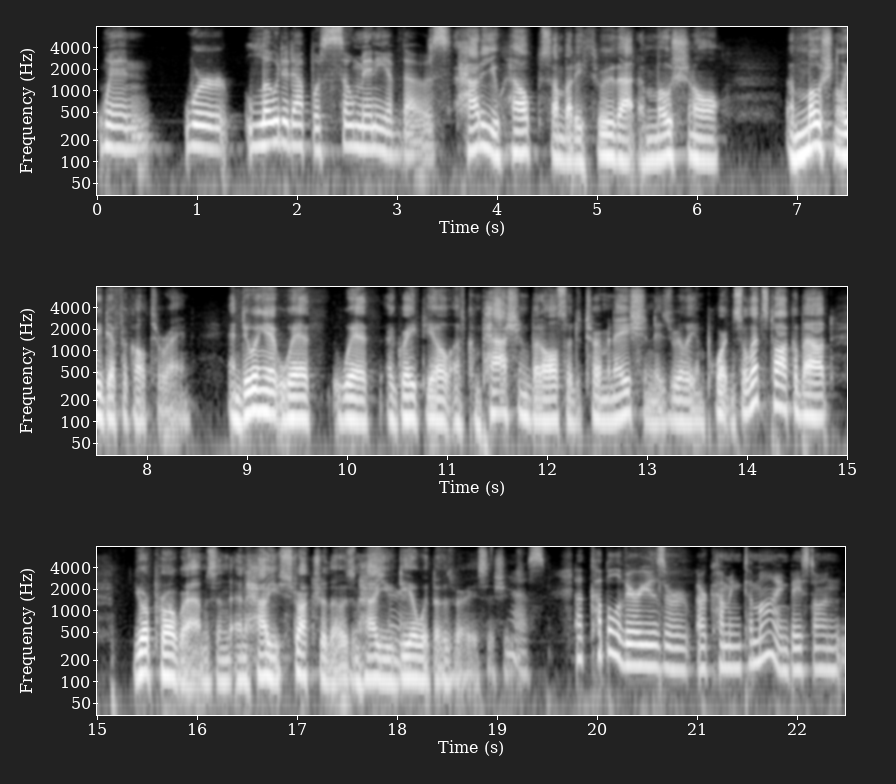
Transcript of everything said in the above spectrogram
when we're loaded up with so many of those? How do you help somebody through that emotional, emotionally difficult terrain? And doing it with, with a great deal of compassion, but also determination is really important. So let's talk about your programs and, and how you structure those and how you deal with those various issues. Yes. A couple of areas are, are coming to mind based on,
